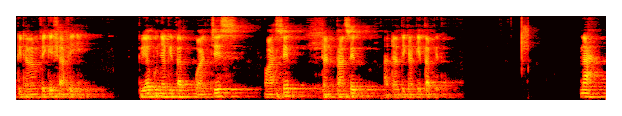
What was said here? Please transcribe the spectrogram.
di dalam fikih syafi'i. Dia punya kitab wajis, wasit, dan basit. Ada tiga kitab itu. Nah,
